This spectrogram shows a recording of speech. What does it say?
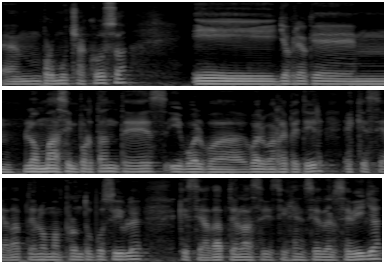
um, por muchas cosas. Y yo creo que um, lo más importante es, y vuelvo a, vuelvo a repetir, es que se adapten lo más pronto posible, que se adapten a las exigencias del Sevilla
